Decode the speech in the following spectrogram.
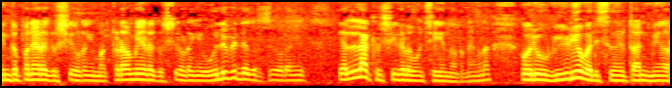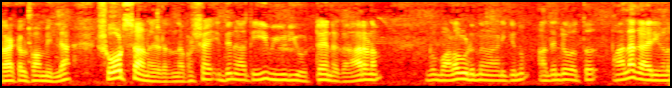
ഈന്തപ്പനയുടെ കൃഷി തുടങ്ങി മക്കഡാമിയുടെ കൃഷി തുടങ്ങി ഒലുവിന്റെ കൃഷി തുടങ്ങി എല്ലാ കൃഷികളും ചെയ്യുന്നുണ്ട്. നിങ്ങൾ ഒരു വീഡിയോ വലിച്ചു നീട്ടാൻ റാക്കൽ ഫാം ഇല്ല. ഷോർട്സ് ആണ് ഇടുന്നത്. പക്ഷേ ഇതിനകത്ത് ഈ വീഡിയോ ഇട്ടതിന്റെ കാരണം ഇപ്പം വളവിടുന്ന കാണിക്കുന്നു. അതിന്റെ അകത്ത് പല കാര്യങ്ങൾ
